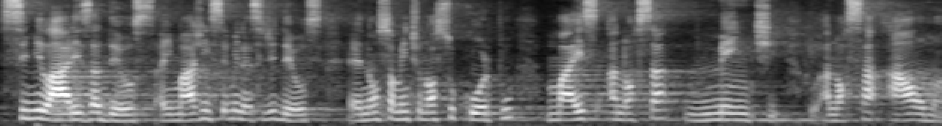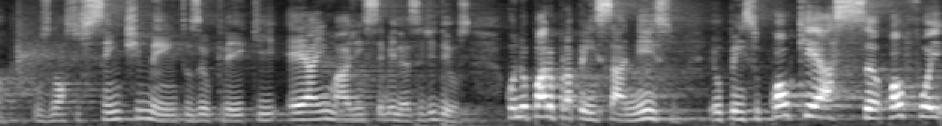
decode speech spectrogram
similares a Deus, a imagem e semelhança de Deus, é não somente o nosso corpo, mas a nossa mente, a nossa alma, os nossos sentimentos, eu creio que é a imagem e semelhança de Deus. Quando eu paro para pensar nisso, eu penso qual que é a ação, qual foi,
